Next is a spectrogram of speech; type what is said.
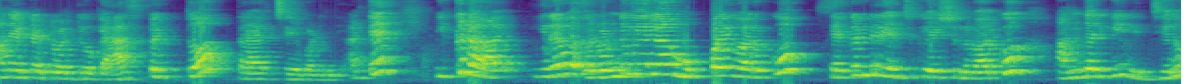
అనేటటువంటి ఒక ఆస్పెక్ట్తో తయారు చేయబడింది. అంటే ఇక్కడ ఇరవై రెండు వేల ముప్పై వరకు సెకండరీ ఎడ్యుకేషన్ వరకు అందరికీ విద్యను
